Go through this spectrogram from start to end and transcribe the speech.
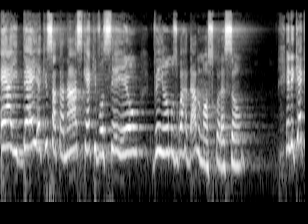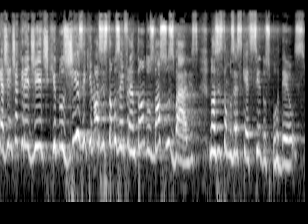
é a ideia que Satanás quer que você e eu venhamos guardar no nosso coração. Ele quer que a gente acredite que nos dias em que nós estamos enfrentando os nossos vales, nós estamos esquecidos por Deus.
